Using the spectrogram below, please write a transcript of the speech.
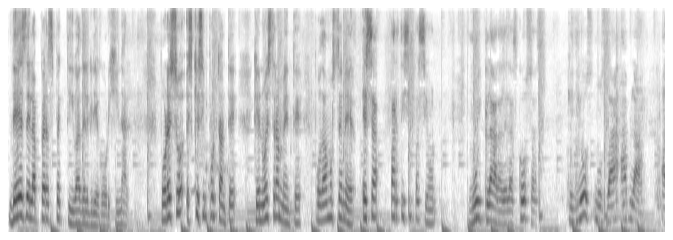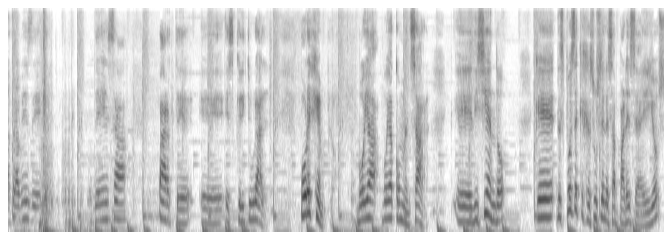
desde la perspectiva del griego original. Por eso es que es importante que nuestra mente podamos tener esa participación muy clara de las cosas que Dios nos va a hablar a través de, de esa parte eh, escritural. Por ejemplo, voy a, voy a comenzar eh, diciendo que después de que Jesús se les aparece a ellos,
